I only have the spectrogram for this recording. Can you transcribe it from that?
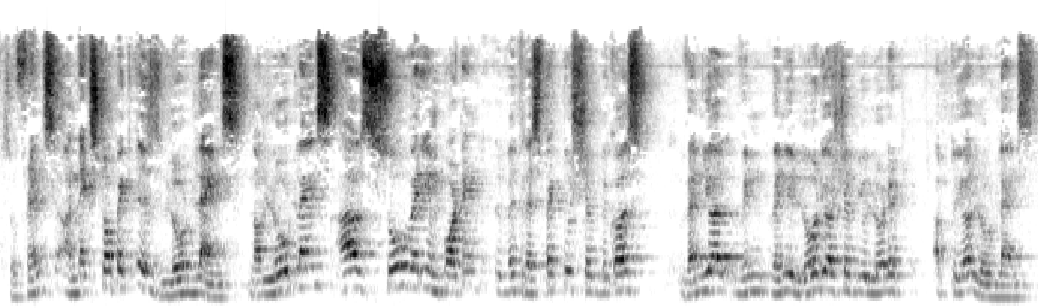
So friends, our next topic is load lines. Now load lines are so very important with respect to ship because when you are when, when you load your ship, you load it up to your load lines.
